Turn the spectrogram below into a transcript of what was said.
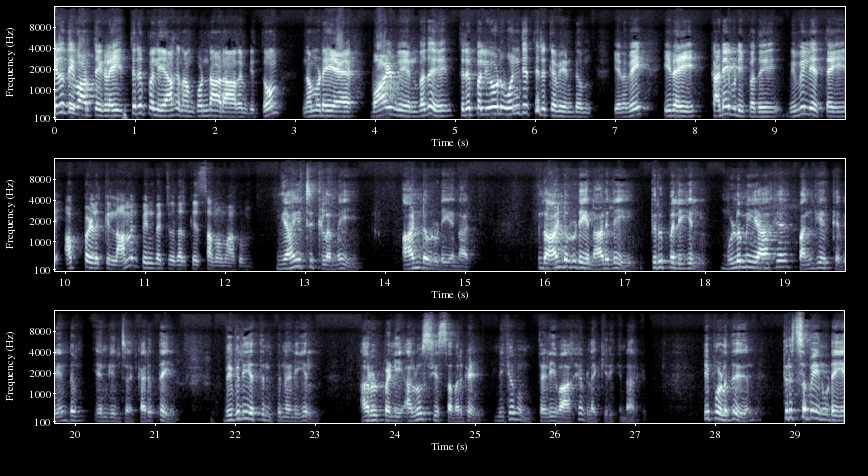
இறுதி வார்த்தைகளை திருப்பலியாக நாம் கொண்டாட ஆரம்பித்தோம். நம்முடைய வாழ்வு என்பது திருப்பலியோடு ஒன்றித்திருக்க வேண்டும். எனவே இதை கடைபிடிப்பது விவிலியத்தை அப்பழுக்கில்லாமல் பின்பற்றுவதற்கு சமமாகும். ஞாயிற்றுக்கிழமை ஆண்டவருடைய நாள். இந்த ஆண்டவருடைய நாளிலே திருப்பலியில் முழுமையாக பங்கேற்க வேண்டும் என்கின்ற கருத்தை விவிலியத்தின் பின்னணியில் அருள்பணி அலோசியஸ் அவர்கள் மிகவும் தெளிவாக விளக்கியிருக்கின்றார்கள். இப்பொழுது திருச்சபையினுடைய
